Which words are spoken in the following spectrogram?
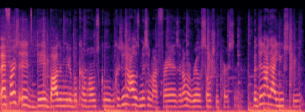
At first, it did bother me to become homeschooled because, you know, I was missing my friends and I'm a real social person. But then I got used to it.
